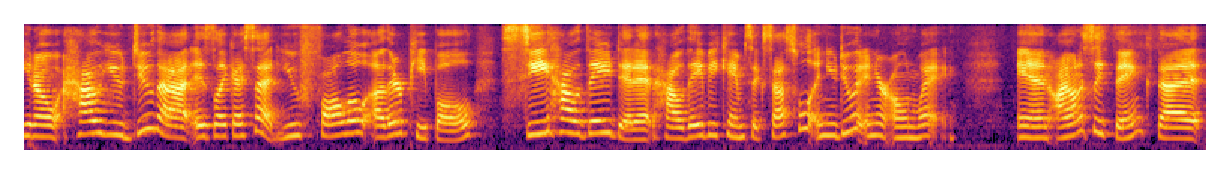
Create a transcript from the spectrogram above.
you know, how you do that is like I said, you follow other people, see how they did it, how they became successful, and you do it in your own way. And I honestly think that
